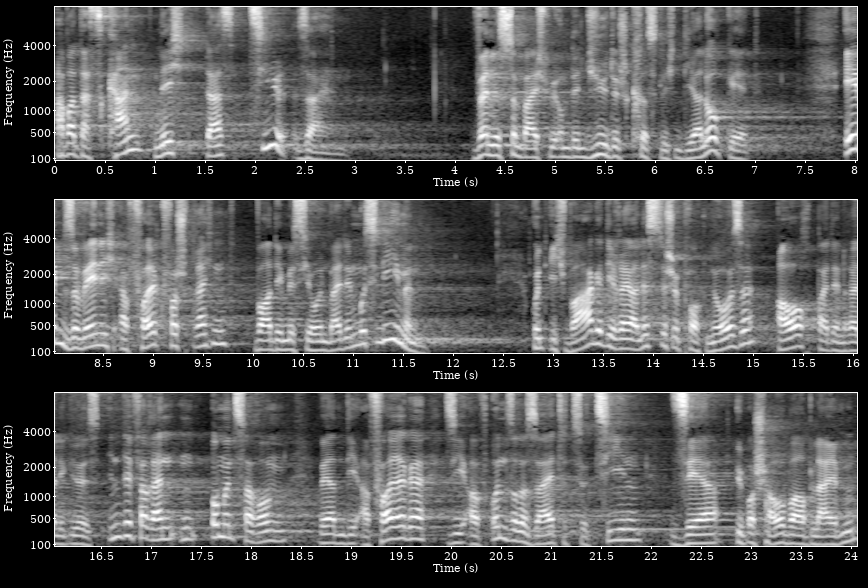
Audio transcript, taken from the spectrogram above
Aber das kann nicht das Ziel sein, wenn es zum Beispiel um den jüdisch-christlichen Dialog geht. Ebenso wenig erfolgversprechend war die Mission bei den Muslimen, und ich wage die realistische Prognose, auch bei den religiös Indifferenten um uns herum werden die Erfolge, sie auf unsere Seite zu ziehen, sehr überschaubar bleiben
